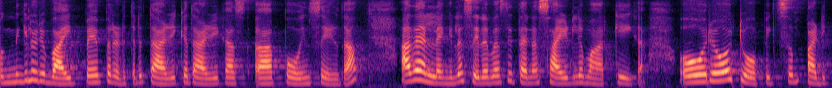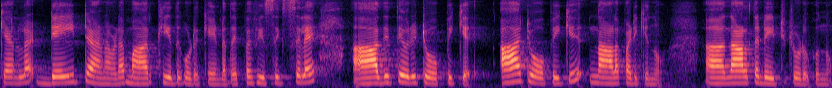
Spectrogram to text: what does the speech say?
ഒന്നുകിൽ ഒരു വൈറ്റ് പേപ്പർ എടുത്തിട്ട് താഴേക്ക് താഴേക്ക് ആ സ് എഴുതാം. അതല്ലെങ്കിൽ സിലബസിൽ തന്നെ സൈഡിൽ മാർക്ക് ചെയ്യുക. ഓരോ ടോപ്പിക്സും പഠിക്കാനുള്ള ഡേറ്റ് ആണ് അവിടെ മാർക്ക് ചെയ്ത് കൊടുക്കേണ്ടത്. ഇപ്പോൾ ഫിസിക്സിലെ ആദ്യത്തെ ഒരു ടോപ്പിക്ക് ആ ടോപ്പിക്ക് നാളെ പഠിക്കുന്നു. നാളത്തെ ഡേറ്റ് ഇട്ട് കൊടുക്കുന്നു.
